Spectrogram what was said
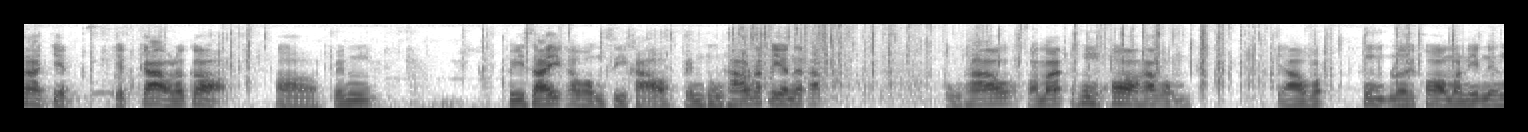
ห้าเจ็ดเจ็ดเก้าแล้วก็อ่อเป็นฟรีไซส์ครับผมสีขาวเป็นถุงเท้านักเรียนนะครับ ถุงเท้าประมาณหุ้มข้อครับผม ยาวหุ้มเลยข้อมานิดนึง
